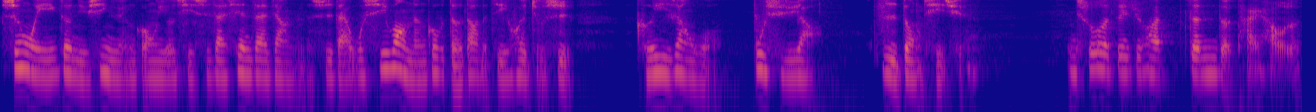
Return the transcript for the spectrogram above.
身为一个女性员工，尤其是在现在这样子的时代，我希望能够得到的机会，就是可以让我不需要自动弃权。你说的这句话真的太好了。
